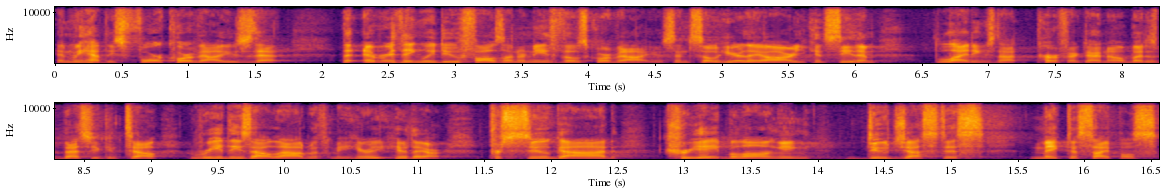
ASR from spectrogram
and we have these four core values that, that everything we do falls underneath those core values. And so here they are. You can see them lighting's not perfect, I know, but as best you can tell, read these out loud with me. Here, here they are Pursue God, create belonging, do justice, make disciples.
